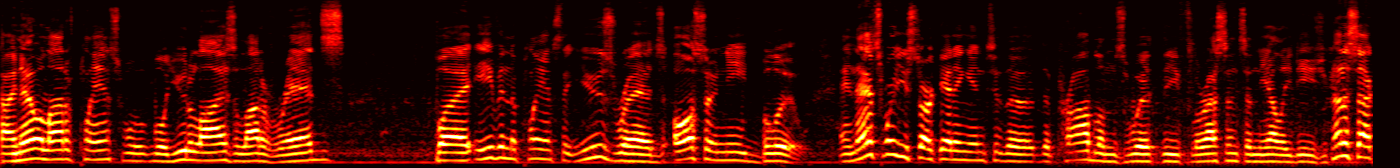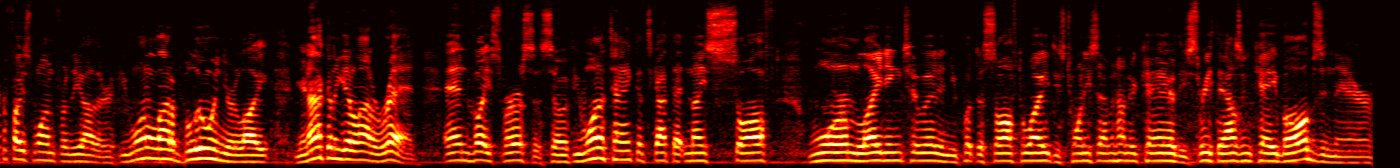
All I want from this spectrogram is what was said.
I know a lot of plants will, will utilize a lot of reds, but even the plants that use reds also need blue. And that's where you start getting into the, the problems with the fluorescents and the LEDs. You kind of sacrifice one for the other. If you want a lot of blue in your light, you're not going to get a lot of red, and vice versa. So if you want a tank that's got that nice, soft, warm lighting to it, and you put the soft white, these 2700K or these 3000K bulbs in there,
